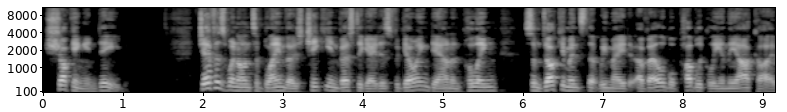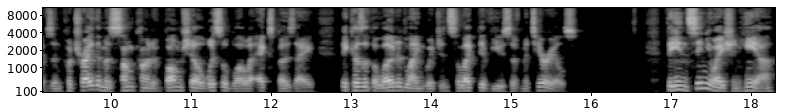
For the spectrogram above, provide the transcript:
Shocking indeed. Jeffers went on to blame those cheeky investigators for going down and pulling some documents that we made available publicly in the archives and portray them as some kind of bombshell whistleblower expose because of the loaded language and selective use of materials. The insinuation here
